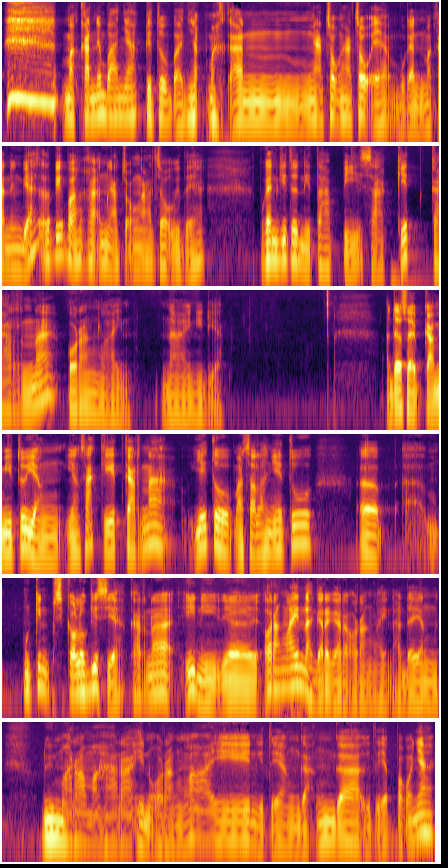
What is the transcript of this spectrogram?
Makannya banyak gitu banyak makan ngaco-ngaco ya bukan makan yang biasa tapi makan ngaco-ngaco gitu ya. Bukan gitu nih tapi sakit karena orang lain. Nah ini dia ada saya kami itu yang yang sakit karena yaitu masalahnya itu uh, mungkin psikologis ya karena ini uh, orang lain lah gara-gara orang lain. Ada yang dimarah-marahin orang lain gitu ya enggak enggak gitu ya. Pokoknya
